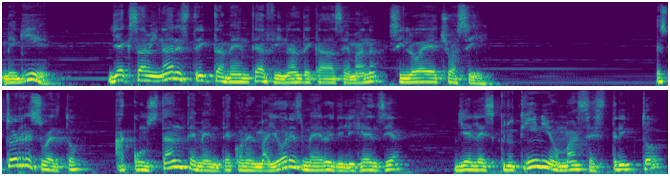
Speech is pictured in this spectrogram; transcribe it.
me guíe, y examinar estrictamente al final de cada semana si lo he hecho así. Estoy resuelto a constantemente, con el mayor esmero y diligencia, y el escrutinio más estricto,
